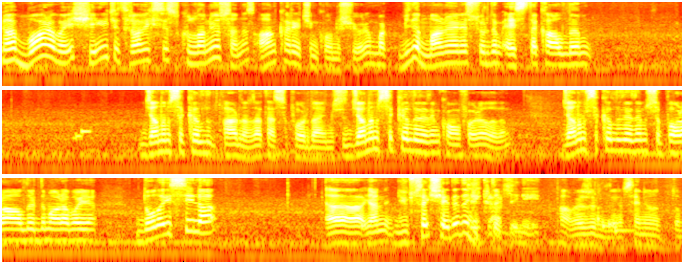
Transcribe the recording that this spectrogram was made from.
Ya bu arabayı şehir içi trafiksiz kullanıyorsanız Ankara için konuşuyorum. Bak bir de manuele sürdüm, S'te kaldım. Canım sıkıldı, pardon zaten spordaymışız. Canım sıkıldı dedim konfor alalım. Canım sıkıldı dedim spora aldırdım arabayı. Dolayısıyla e, yani yüksek şeyde de Tekrar gittik. deneyin. Tamam özür dilerim seni unuttum.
